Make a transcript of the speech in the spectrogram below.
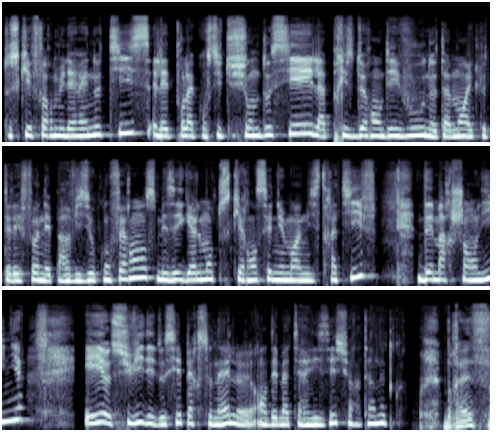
tout ce qui est formulaire et notice, l'aide pour la constitution de dossier, la prise de rendez-vous, notamment avec le téléphone et par visioconférence, mais également tout ce qui est renseignement administratif, démarches en ligne et euh, suivi des dossiers personnels euh, en dématérialisé sur Internet. Bref,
